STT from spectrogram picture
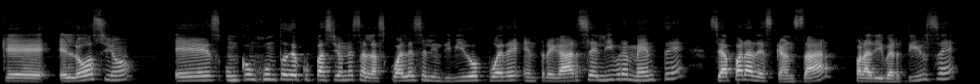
que el ocio es un conjunto de ocupaciones a las cuales el individuo puede entregarse libremente, sea para descansar, para divertirse,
